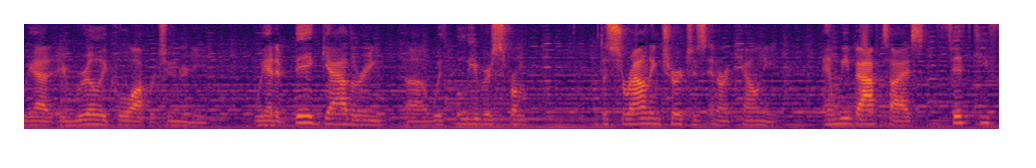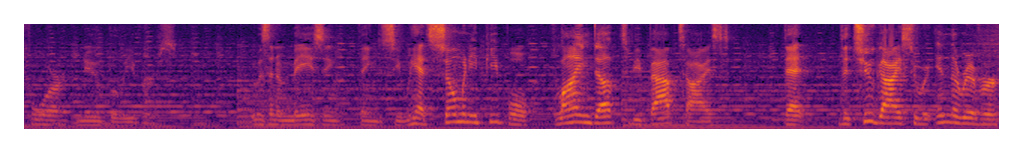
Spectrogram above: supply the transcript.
we had a really cool opportunity. We had a big gathering uh, with believers from the surrounding churches in our county, and we baptized 54 new believers. It was an amazing thing to see. We had so many people lined up to be baptized that the two guys who were in the river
